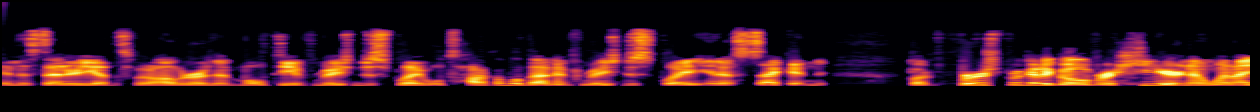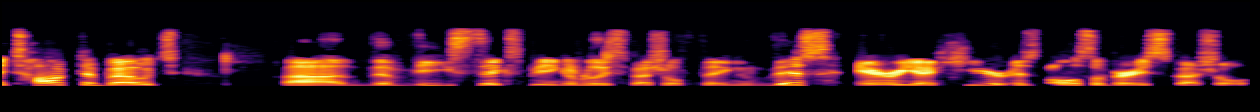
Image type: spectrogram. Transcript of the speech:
In the center, you got the speedometer and that multi-information display. We'll talk about that information display in a second, but first we're going to go over here. Now, when I talked about uh, the V6 being a really special thing, this area here is also very special.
